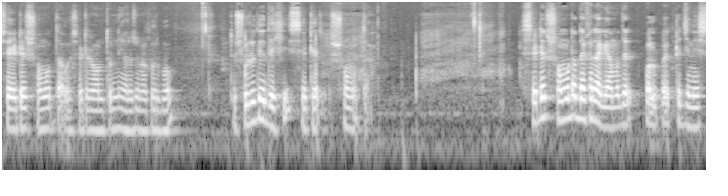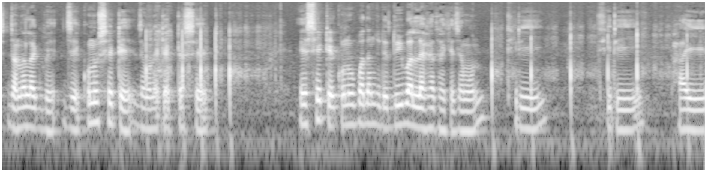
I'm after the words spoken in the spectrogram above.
সেটের সমতা ও সেটের অন্তর নিয়ে আলোচনা করব। তো শুরুতেই দেখি সেটের সমতা। সেটের সমতা দেখার আগে আমাদের অল্প একটা জিনিস জানা লাগবে যে, কোনো সেটে যেমন এটা একটা সেট এই সেটে কোনো উপাদান যদি দুইবার লেখা থাকে, যেমন three three five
